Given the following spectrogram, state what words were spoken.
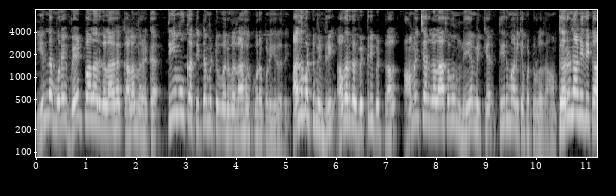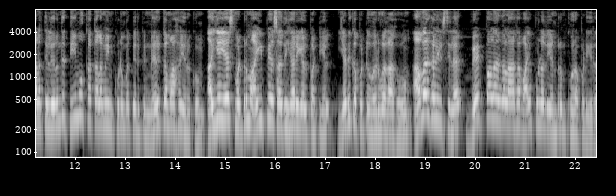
இந்த முறை வேட்பாளர்களாக களமிறக்க திமுக திட்டமிட்டு வருவதாக கூறப்படுகிறது. அது மட்டுமின்றி அவர்கள் வெற்றி பெற்றால் அமைச்சர்களாகவும் நியமிக்க தீர்மானிக்கப்பட்டுள்ளதாம். கருணாநிதி காலத்திலிருந்து திமுக தலைமையின் குடும்பத்திற்கு நெருக்கமாக இருக்கும் ஐஏஎஸ் மற்றும் ஐபிஎஸ் அதிகாரிகள் பட்டியல் எடுக்கப்பட்டு வருவதாகவும் அவர்களில் சிலர் வேட்பாளர்களாக வாய்ப்புள்ளது என்றும் கூறப்படுகிறது.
